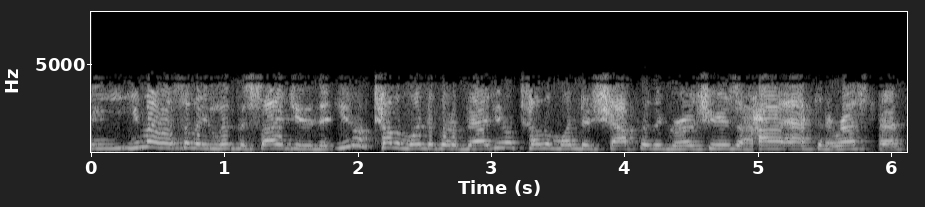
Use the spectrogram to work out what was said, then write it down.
you might have somebody live beside you that you don't tell them when to go to bed, you don't tell them when to shop for the groceries or how to act in a restaurant.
